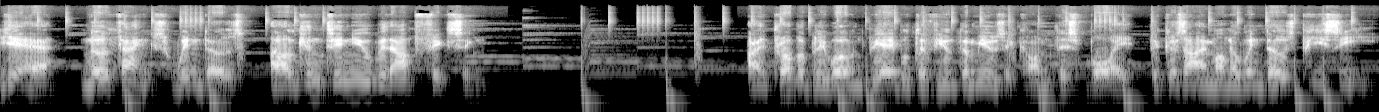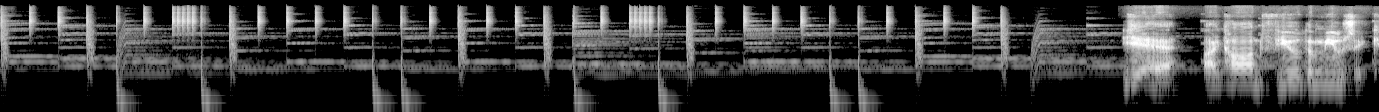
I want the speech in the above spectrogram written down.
Yeah, no thanks, Windows. I'll continue without fixing. I probably won't be able to view the music on this boy because I'm on a Windows PC. Yeah, I can't view the music.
